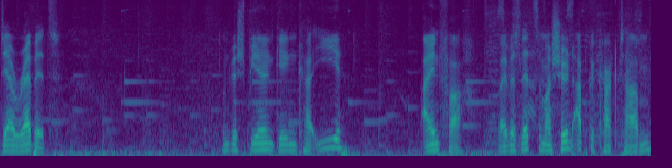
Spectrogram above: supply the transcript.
der Rabbit. Und wir spielen gegen KI einfach. Weil wir das letzte Mal schön abgekackt haben.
